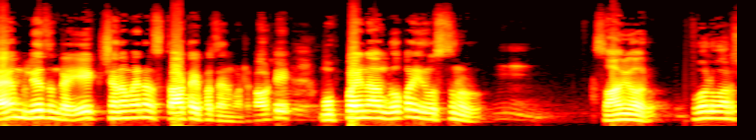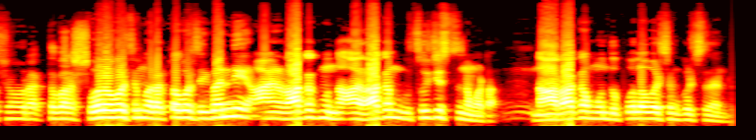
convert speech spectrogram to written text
టైం లేదు ఇంకా ఏ క్షణమైనా స్టార్ట్ అయిపోతుంది అనమాట కాబట్టి ముప్పై నాలుగు లోపల ఈయన వస్తున్నారు. స్వామివారు. పూల వర్షం రక్త వర్షం పూలవర్షం రక్తవర్షం ఇవన్నీ ఆయన రాకకు ముందు ఆ రాకను సూచిస్తున్నమాట. నా రాక ముందు పూలవర్షం కురుస్తుందంట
